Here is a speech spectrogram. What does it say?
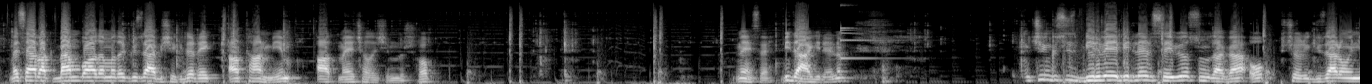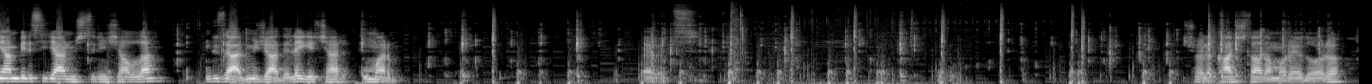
Mesela bak ben bu adama da güzel bir şekilde rekt atar mıyım? Atmaya çalışayım dur hop. Neyse bir daha girelim. Çünkü siz 1v1'leri seviyorsunuz aga. Hop şöyle güzel oynayan birisi gelmiştir inşallah. Güzel mücadele geçer umarım. Evet. Şöyle kaçtı adam oraya doğru.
